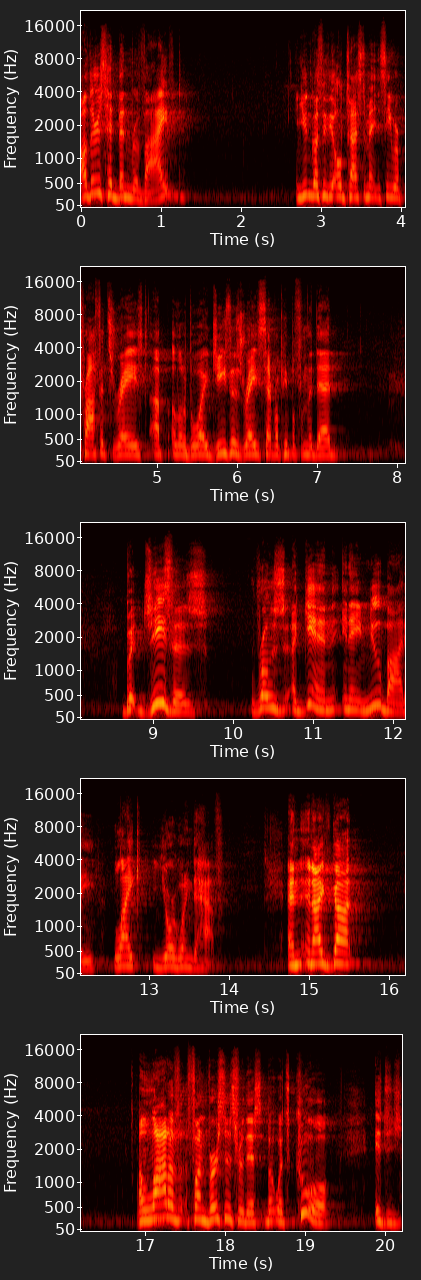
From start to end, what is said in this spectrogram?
others had been revived. You can go through the Old Testament and see where prophets raised up a little boy. Jesus raised several people from the dead. But Jesus rose again in a new body like you're going to have. And, and I've got a lot of fun verses for this, but what's cool is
